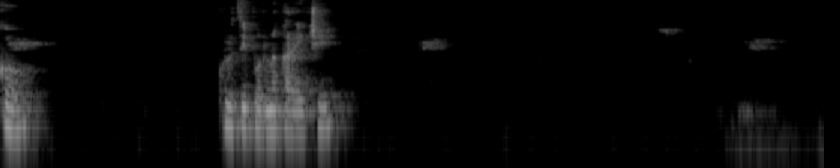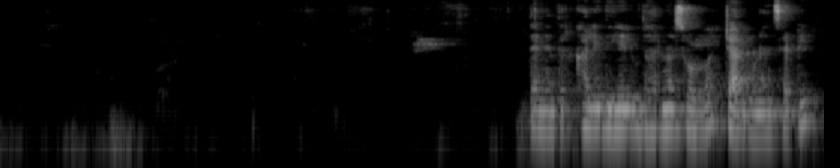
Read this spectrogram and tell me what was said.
क. कृती पूर्ण करायची. त्यानंतर खाली दिलेली उदाहरणं सोडवा चार गुणांसाठी.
